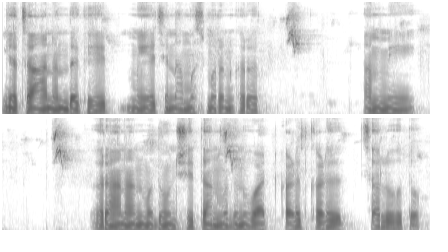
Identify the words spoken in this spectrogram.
याचा आनंद घेत मी याचे नामस्मरण करत आम्ही रानांमधून शेतांमधून वाट काढत काढत चालू होतो.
